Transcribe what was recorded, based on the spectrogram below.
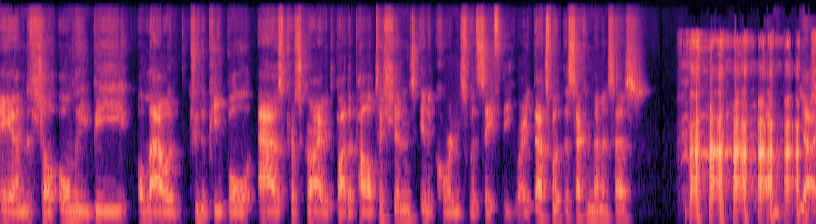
and shall only be allowed to the people as prescribed by the politicians in accordance with safety. Right? That's what the Second Amendment says um, yeah,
